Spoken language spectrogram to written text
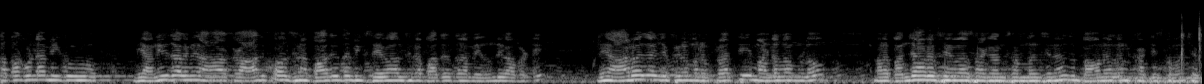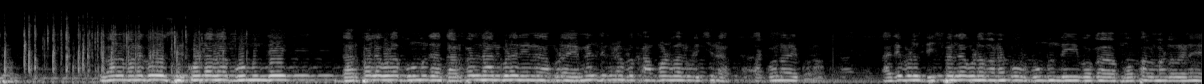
తప్పకుండా మీకు మీ అన్ని విధాల మీద ఆదుకోవాల్సిన బాధ్యత మీకు సేవాల్సిన బాధ్యత నా మీద ఉంది కాబట్టి నేను ఆ రోజే చెప్పిన మనం ప్రతి మండలంలో మన బంజారా సేవా సంఘానికి సంబంధించిన భవనాలను కట్టిస్తామని చెప్పాం ఇవాళ మనకు సిరికొండలో భూమి ఉంది దర్పల్లి కూడా భూమి ఉంది దాన్ని కూడా నేను అప్పుడు ఎమ్మెల్సీ ఉన్నప్పుడు కాంపౌండ్ వాళ్ళు కూడా ఇచ్చిన తక్కువ ఎక్కువ అయితే ఇప్పుడు దిశపల్లిలో కూడా మనకు భూమి ఉంది ఒక మోపాల మండలంలోనే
